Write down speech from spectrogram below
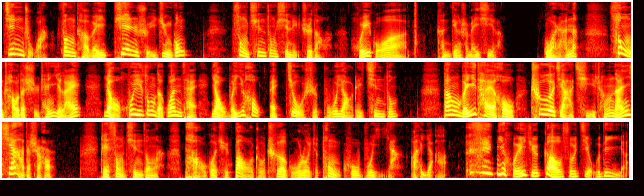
金主啊，封他为天水郡公。宋钦宗心里知道啊，回国肯定是没戏了。果然呢。宋朝的使臣一来，要徽宗的棺材，要韦后，哎，就是不要这钦宗。当韦太后车驾启程南下的时候，这宋钦宗啊，跑过去抱住车轱辘就痛哭不已呀！哎呀，你回去告诉九弟呀，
